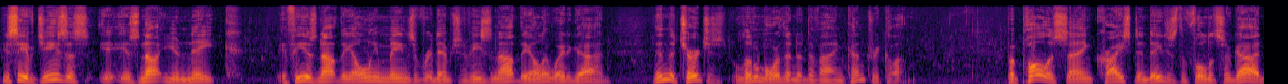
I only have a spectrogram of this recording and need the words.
You see, if Jesus is not unique, if he is not the only means of redemption, if he's not the only way to God, then the church is little more than a divine country club. But Paul is saying Christ indeed is the fullness of God,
